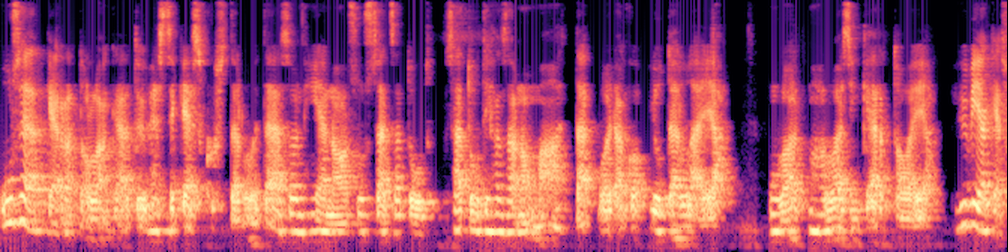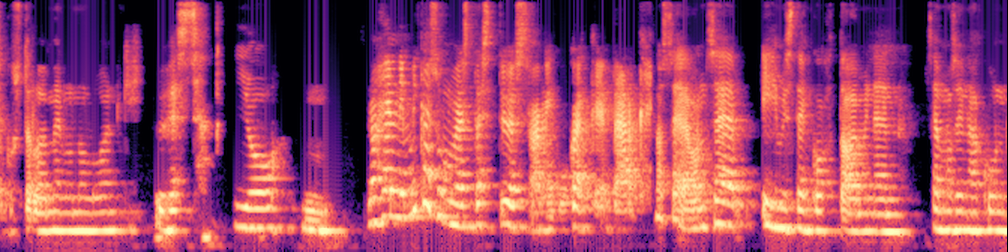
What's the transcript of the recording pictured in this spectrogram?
useat kerrat ollaan käyty yhdessä keskusteluita ja se on hienoa sussa, että sä tuut, sä tuut ihan sanomaan, että voidaanko jutella ja mulla, mä haluaisin kertoa. Ja hyviä keskusteluja meillä on ollut ainakin yhdessä. Joo. Mm. No Henni, mikä sun mielestä tässä työssä on niin kuin kaikkein tärkein? No se on se ihmisten kohtaaminen semmoisina kuin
